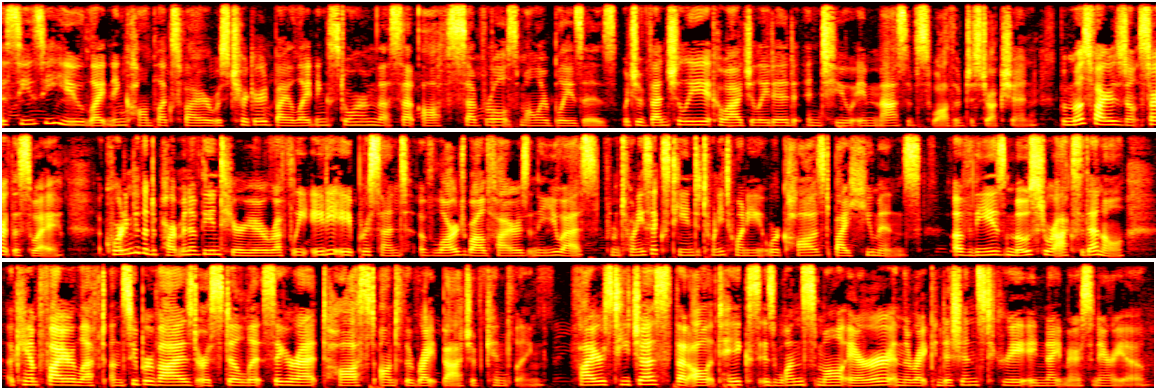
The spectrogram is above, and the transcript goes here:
The CZU lightning complex fire was triggered by a lightning storm that set off several smaller blazes, which eventually coagulated into a massive swath of destruction. But most fires don't start this way. According to the Department of the Interior, roughly 88% of large wildfires in the US from 2016 to 2020 were caused by humans. Of these, most were accidental. A campfire left unsupervised or a still lit cigarette tossed onto the right batch of kindling. Fires teach us that all it takes is one small error in the right conditions to create a nightmare scenario.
